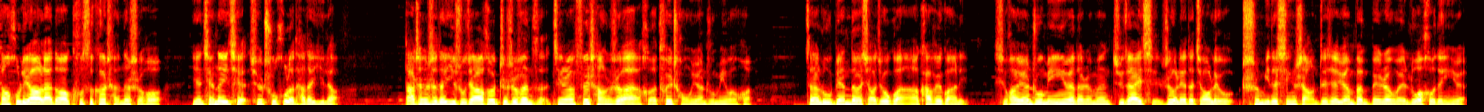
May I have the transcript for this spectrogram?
当胡里奥来到库斯科城的时候，眼前的一切却出乎了他的意料。大城市的艺术家和知识分子竟然非常热爱和推崇原住民文化，在路边的小酒馆啊、咖啡馆里，喜欢原住民音乐的人们聚在一起，热烈的交流，痴迷的欣赏这些原本被认为落后的音乐。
